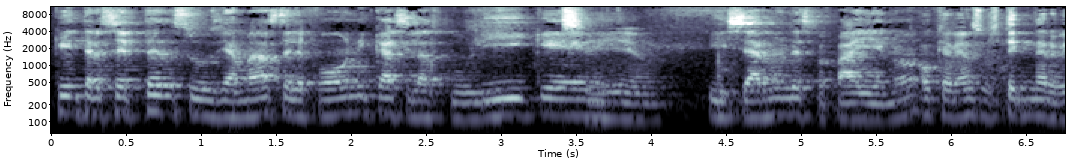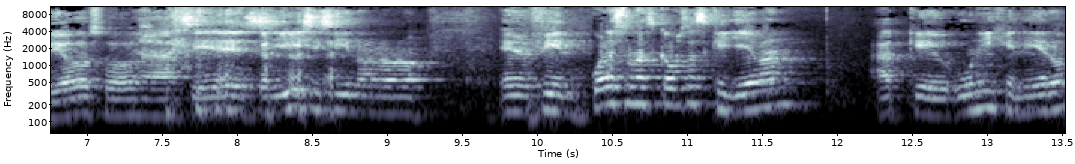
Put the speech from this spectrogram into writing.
Que intercepten sus llamadas telefónicas y las publiquen Sí, y, y se armen un despapalle, ¿no? O que vean sus tics nerviosos. Así es, sí, sí, sí, no, no, no. En fin, ¿cuáles son las causas que llevan a que un ingeniero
